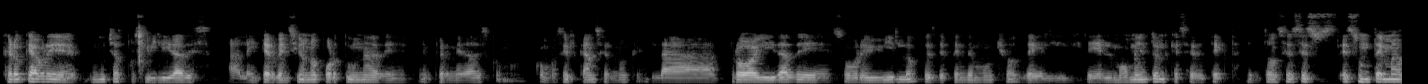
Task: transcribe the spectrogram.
creo que abre muchas posibilidades a la intervención oportuna de enfermedades como, como es el cáncer, ¿no? Que la probabilidad de sobrevivirlo pues depende mucho del, del momento en que se detecta. Entonces es, es un tema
